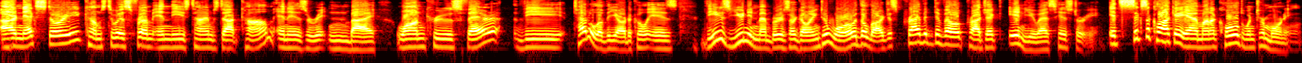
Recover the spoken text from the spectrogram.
Our next story comes to us from InTheseTimes.com and is written by Juan Cruz Fer. The title of the article is These Union Members Are Going to War with the Largest Private Developed Project in U.S. History. It's 6 o'clock a.m. on a cold winter morning.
